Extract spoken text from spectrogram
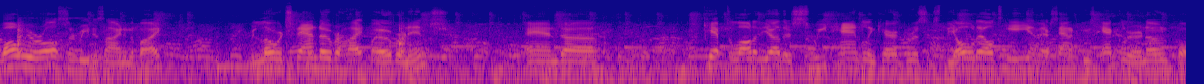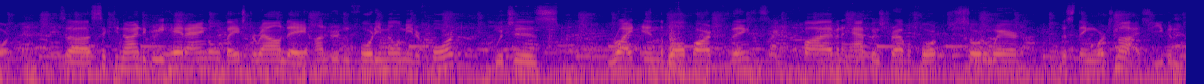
While we were also redesigning the bike, we lowered standover height by over an inch and uh, kept a lot of the other sweet handling characteristics the old LT and their Santa Cruz Heckler are known for. It's a 69 degree head angle based around a 140 millimeter fork, which is right in the ballpark of things. It's like a five and a half inch travel fork, which is sort of where this thing works nice. You can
